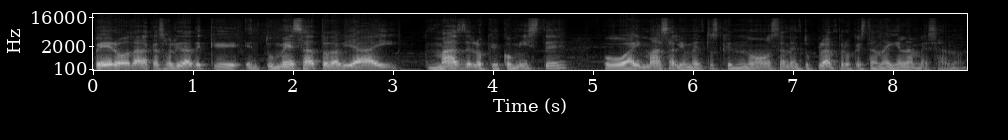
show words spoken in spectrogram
Pero da la casualidad de que en tu mesa todavía hay más de lo que comiste o hay más alimentos que no están en tu plan, pero que están ahí en la mesa, ¿no?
